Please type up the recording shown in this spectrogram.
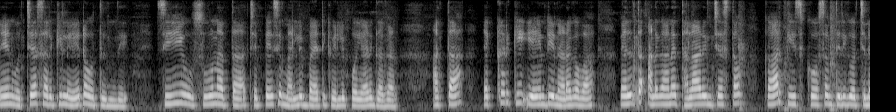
నేను వచ్చేసరికి లేట్ అవుతుంది. సీయు సూనత్త చెప్పేసి మళ్ళీ బయటికి వెళ్ళిపోయాడు గగన్. అత్త ఎక్కడికి ఏంటి నడగవా వెళ్తా అనగానే తలాడించేస్తావు. కార్ కీస్ కోసం తిరిగి వచ్చిన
